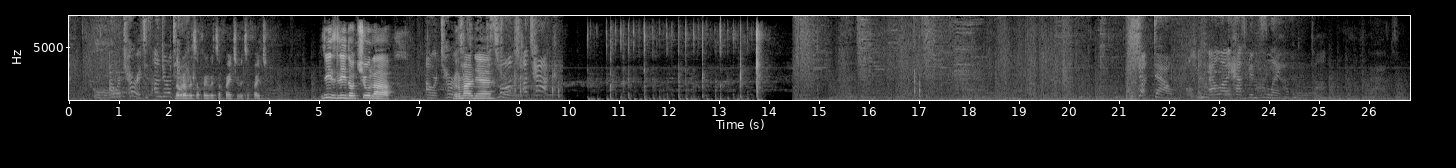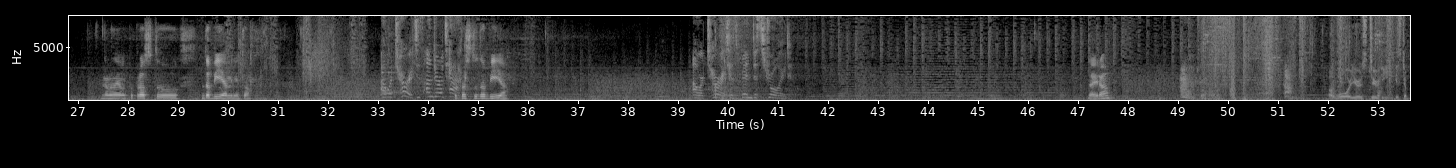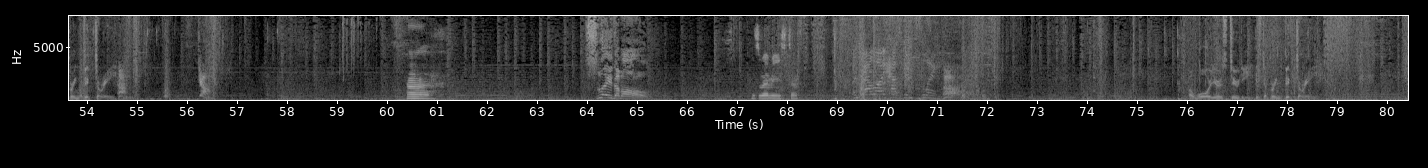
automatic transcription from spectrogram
Our turret is under attack. Dobra, wycofaj, wycofajcie, wycofajcie. Lizli do ciula! Normalnie-. No, no po prostu dobija mnie to. Po attack. prostu dobija. Our turret has been destroyed. Dajra? A warrior's duty is to bring victory. Ach, them all! złe miejsce. An ally has been slain. A warrior's duty is to bring victory.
